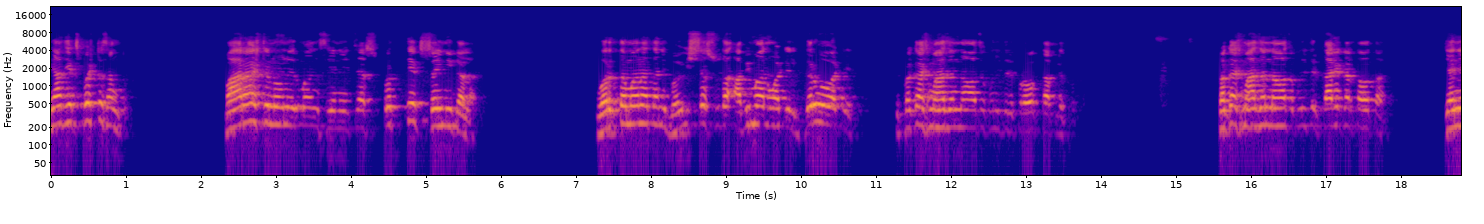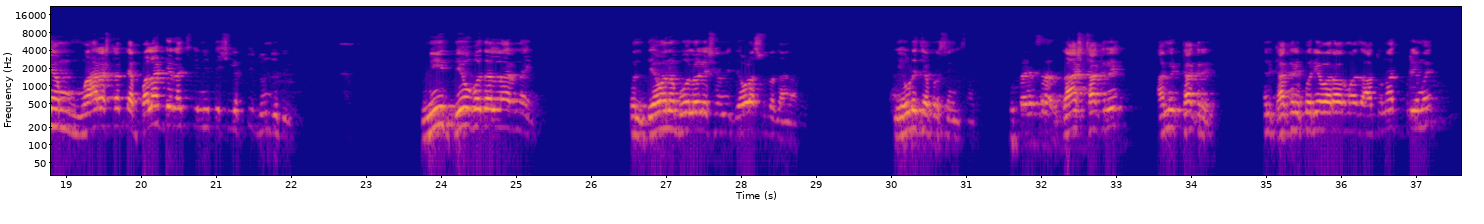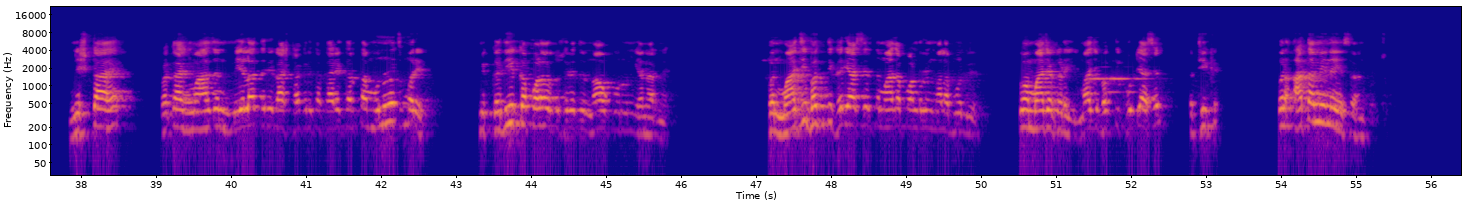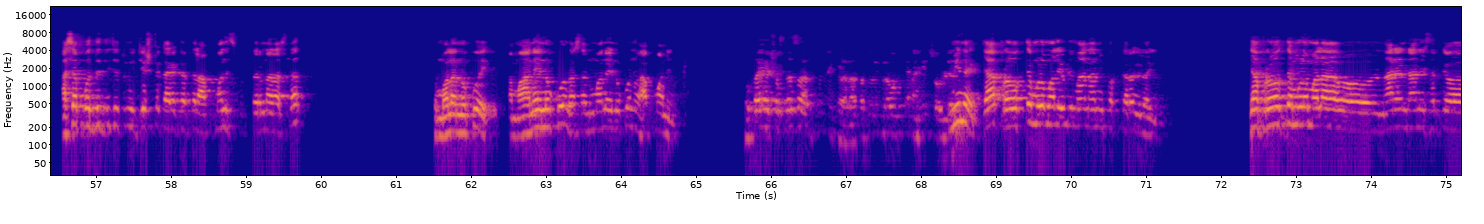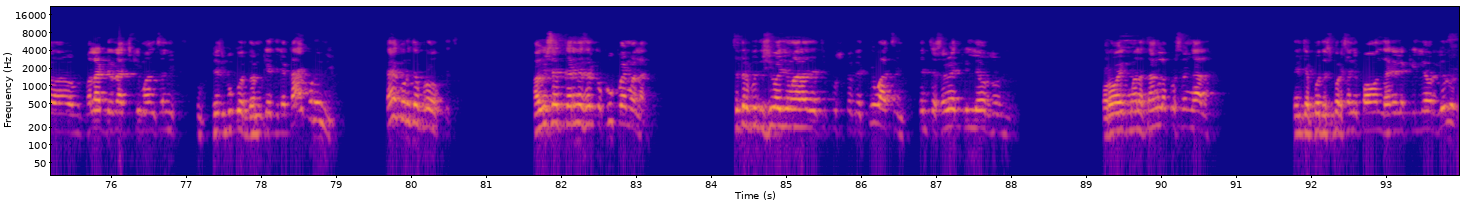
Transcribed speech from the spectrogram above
मी आज एक स्पष्ट सांगतो. महाराष्ट्र नवनिर्माण सेनेच्या प्रत्येक सैनिकाला वर्तमानात आणि भविष्यात सुद्धा अभिमान वाटेल गर्व वाटेल की प्रकाश महाजन नावाचा कोणीतरी प्रवक्ता आपल्यात होता. प्रकाश महाजन नावाचा कोणीतरी कार्यकर्ता होता ज्यांनी महाराष्ट्रातल्या बलाढ्य राजकीय नेत्याशी एकटी झुंज दिली. मी देव बदलणार नाही पण देवानं बोलवल्याशिवाय मी देवळात सुद्धा जाणार नाही. एवढंच या प्रसंगी सांग. राज ठाकरे अमित ठाकरे आणि ठाकरे परिवारावर माझं आतुनात प्रेम आहे निष्ठा आहे. प्रकाश महाजन मेला तरी राज ठाकरेचा कार्यकर्ता म्हणूनच मरेल. मी कधीही कपाळावर दुसऱ्याचं नाव करून घेणार नाही. पण माझी भक्ती खरी असेल तर माझा पांडुरंग मला बोलवेल. किंवा माझ्याकडे येईल. माझी भक्ती खोटी असेल तर ठीक आहे. पण आता मी नाही सहन करू शकतो. अशा पद्धतीचे तुम्ही ज्येष्ठ कार्यकर्त्याला अपमानित करणार असतात तर मला नकोय. हा मानही नको ना सन्मानही नको ना अपमानही नको. होता या शब्दाचा अर्थ नाही कळला. आता तुम्ही प्रवक्ते नाही सोडले मी नाही. ज्या प्रवक्त्यामुळे मला एवढी मान आणि पत्करावी लागली. ज्या प्रवक्त्यामुळे मला अं, नारायण राणे सारख्या बलाढ्य राजकीय माणसांनी फेसबुकवर धमक्या दिल्या. काय करू मी? काय करू त्या प्रवक्त्याचं? आयुष्यात करण्यासारखं खूप आहे मला. छत्रपती शिवाजी महाराजांची पुस्तकं आहेत, ते वाचेन. त्यांच्या सगळ्या किल्ल्यावर जाऊन येईन. परवा एक मला चांगला प्रसंग आला. त्यांच्या पदस्पर्शाने पावन झालेल्या किल्ल्यावर गेलो.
